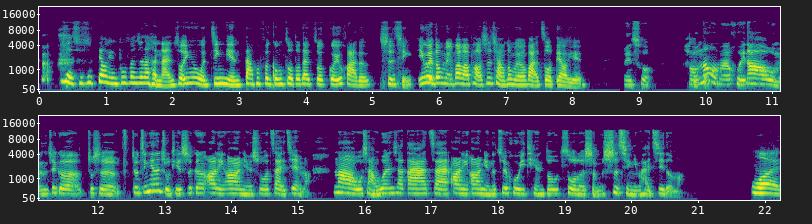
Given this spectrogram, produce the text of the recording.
是的，其实调研部分真的很难做，因为我今年大部分工作都在做规划的事情，因为都没有办法跑市场，都没有办法做调研。没错。好，那我们回到我们这个，就是就今天的主题是跟二零二二年说再见嘛。那我想问一下，大家在二零二二年的最后一天都做了什么事情？你们还记得吗？我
